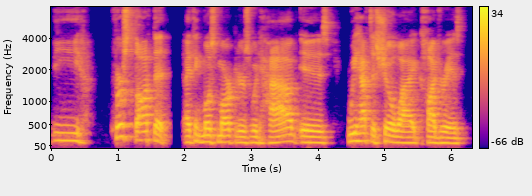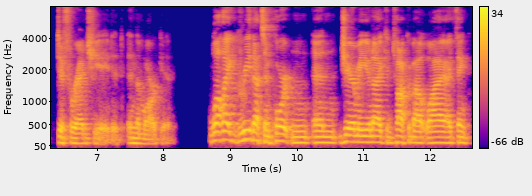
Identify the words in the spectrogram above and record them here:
The first thought that I think most marketers would have is we have to show why Cadre is differentiated in the market. While I agree that's important, and Jeremy, you and I can talk about why I think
